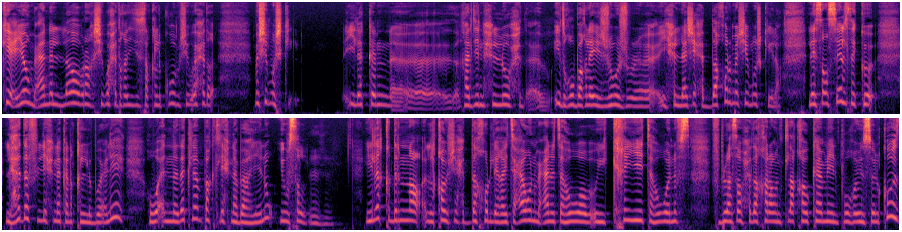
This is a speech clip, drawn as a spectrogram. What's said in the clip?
كيعياو معنا لا راه شي واحد غادي يسرق لكم شي واحد غ... ماشي مشكل. إلا كان آه، غادي نحلو Hydro Barley جوج آه، يحلها شي حد آخر ماشي مشكلة. l'essentiel c'est que الهدف اللي حنا كنقلبوا عليه هو أن داك l'impact اللي حنا باغيينو يوصل. إلا قدرنا نلقاو شي حد آخر اللي غيتعاون معنا حتى هو ويكري حتى هو نفس في بلاصة واحدة أخرى ونتلاقاو كاملين pour une seule cause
